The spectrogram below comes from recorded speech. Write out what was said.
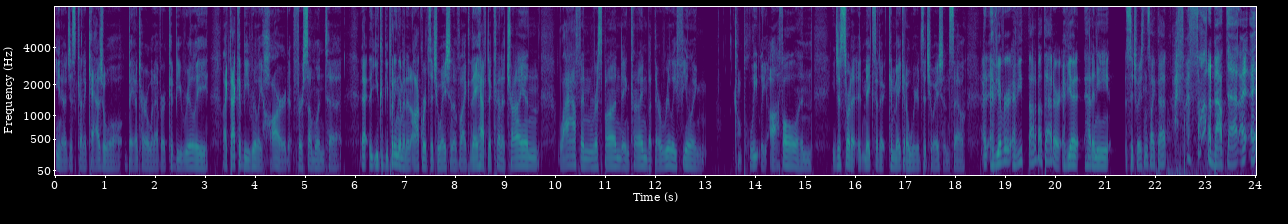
you know just kind of casual banter or whatever could be really like that could be really hard for someone to you could be putting them in an awkward situation of like they have to kind of try and laugh and respond in kind but they're really feeling completely awful and you just sort of it makes it a, can make it a weird situation so uh, have you ever have you thought about that or have you had any situations like that I've, I've thought about that. I, I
